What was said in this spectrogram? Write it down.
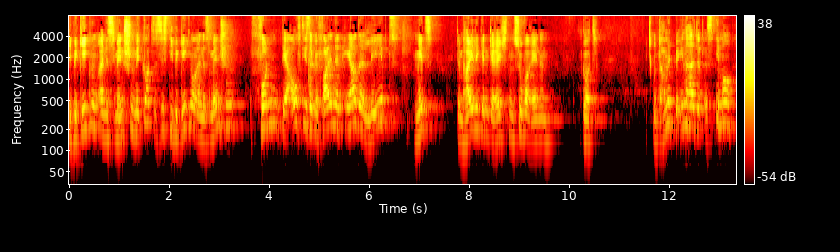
die Begegnung eines Menschen mit Gott. Es ist die Begegnung eines Menschen, von der auf dieser gefallenen Erde lebt, mit dem heiligen, gerechten, souveränen Gott. Und damit beinhaltet es immer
